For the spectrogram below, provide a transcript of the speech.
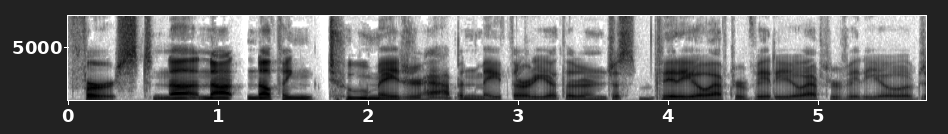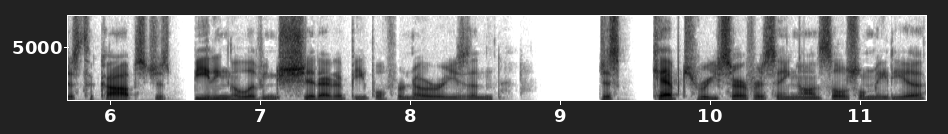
31st. Not, not Nothing too major happened May 30th other than just video after video after video of just the cops just beating the living shit out of people for no reason. Just kept resurfacing on social media.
